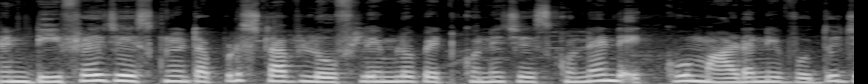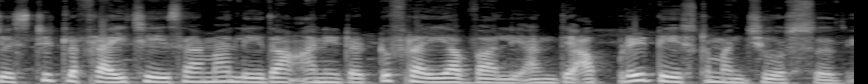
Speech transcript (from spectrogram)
అండ్ డీప్ ఫ్రై చేసుకునేటప్పుడు స్టవ్లో ఫ్లేమ్లో పెట్టుకునే చేసుకోండి అండ్ ఎక్కువ మాడనివ్వద్దు. జస్ట్ ఇట్లా ఫ్రై చేసామా లేదా అనేటట్టు ఫ్రై అవ్వాలి. అంతే. అప్పుడే టేస్ట్ మంచిగా వస్తుంది.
